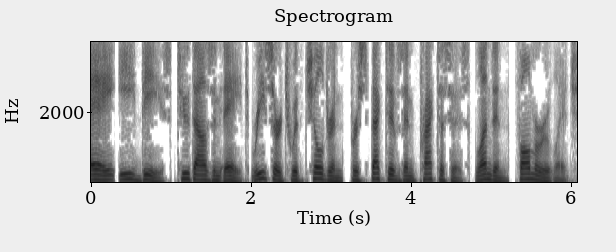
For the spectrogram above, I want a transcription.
A. eds. 2008 Research with Children, Perspectives and Practices, London, Routledge.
